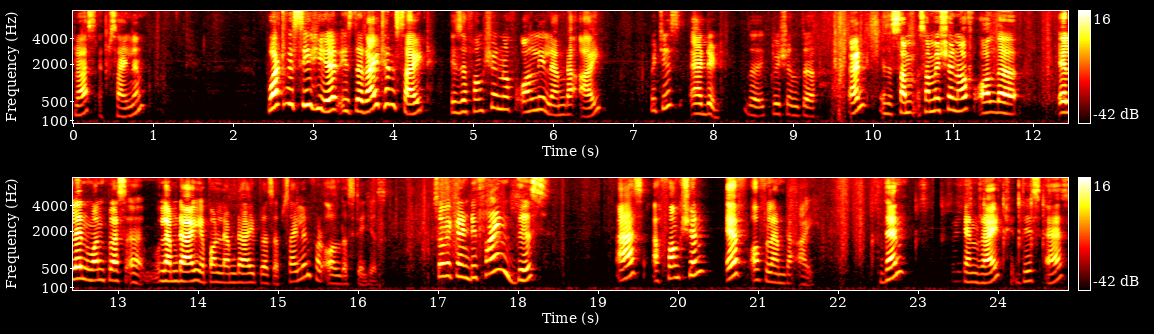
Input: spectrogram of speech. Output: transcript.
plus epsilon. What we see here is the right hand side is a function of only lambda i which is added the equation the and is a sum, summation of all the ln 1 plus uh, lambda i upon lambda i plus epsilon for all the stages. So, we can define this as a function f of lambda i then we can write this as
